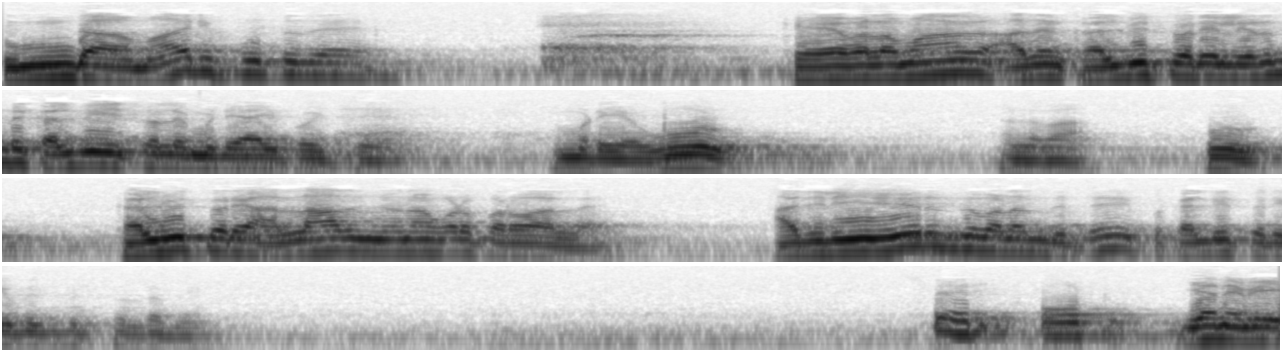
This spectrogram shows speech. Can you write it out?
இந்த மாதிரி பூட்டுதே. கேவலமாக அதன் கல்வித்துறையில இருந்து கல்வியை சொல்ல முடியாது போயிடுச்சு. நம்முடைய ஊர் அல்லவா? ஊர் கல்வித்துறை அல்லாதுன்னு சொன்னா கூட பரவாயில்ல. அதுலயே இருந்து வளர்ந்துட்டு இப்ப கல்வித்துறையை பத்தி சொல்றமே. சரி போட்டும் எனவே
